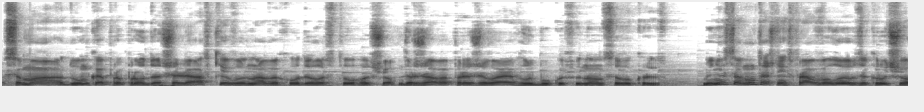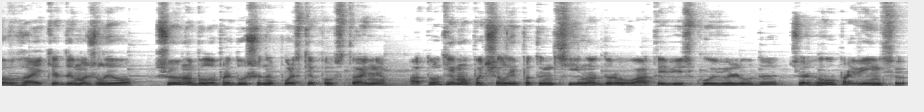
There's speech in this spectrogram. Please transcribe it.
Сама думка про продаж Аляски вона виходила з того, що держава переживає глибоку фінансову кризу. Міністр внутрішніх справ Валоєв закручував гайки, де можливо. Щойно було придушене польське повстання, а тут йому почали потенційно дарувати військові люди чергову провінцію,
